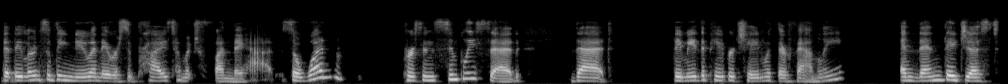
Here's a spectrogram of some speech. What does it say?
that they learned something new and they were surprised how much fun they had. So one person simply said that they made the paper chain with their family and then they just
